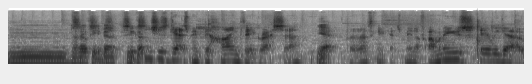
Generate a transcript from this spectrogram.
Mm, I don't Six, think you'll inch- be able to. six go- inches gets me behind the aggressor, Yeah, but I don't think it gets me enough. I'm going to use. Here we go.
